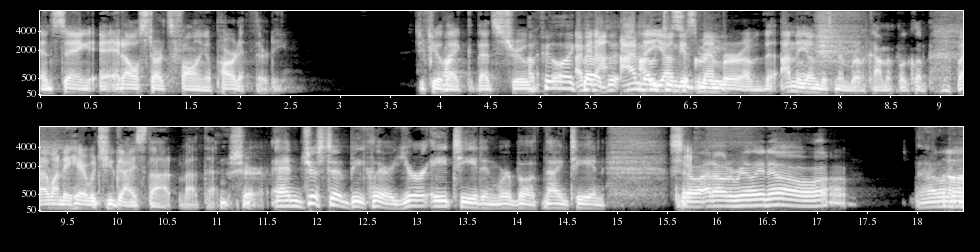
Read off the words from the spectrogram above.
and saying it all starts falling apart at thirty? Do you feel like that's true? I feel like I mean, I, I'm I the youngest disagree. member of the. I'm the youngest member of Comic Book Club, but I wanted to hear what you guys thought about that. Sure. And just to be clear, you're 18 and we're both 19. So I don't really know. I don't know.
